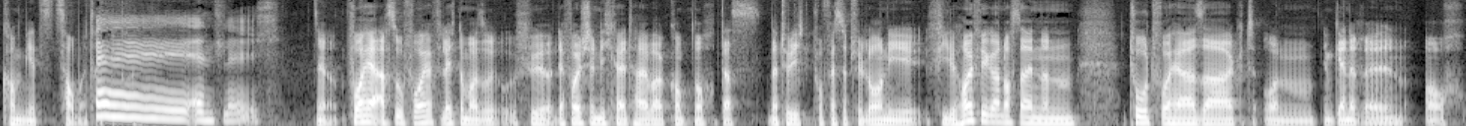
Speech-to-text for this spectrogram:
kommen jetzt Zaubertränke. Ey, endlich. Ja, vorher, ach so, vorher vielleicht nochmal so für der Vollständigkeit halber kommt noch, dass natürlich Professor Trelawney viel häufiger noch seinen Tod vorhersagt und im Generellen auch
